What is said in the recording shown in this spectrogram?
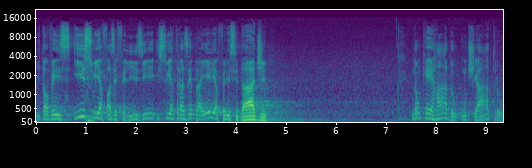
e talvez isso ia fazer feliz, e isso ia trazer para ele a felicidade. Não que é errado um teatro,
